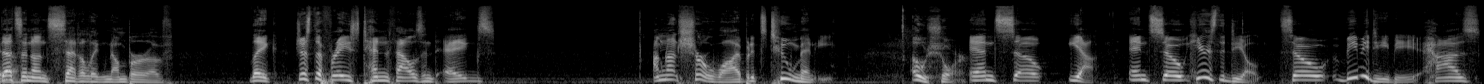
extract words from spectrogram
That's an unsettling number of, like, just the phrase ten thousand eggs. I'm not sure why, but it's too many. Oh, sure. And so, yeah. And so here's the deal. So BBDB has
